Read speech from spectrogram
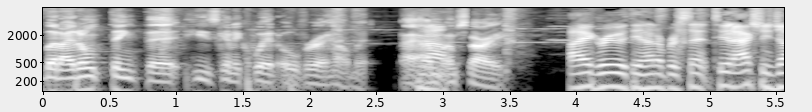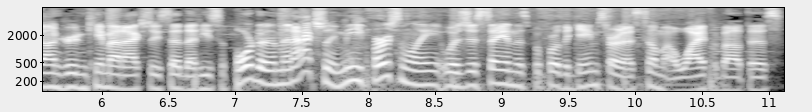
but I don't think that he's going to quit over a helmet. I, I'm, I'm sorry. I agree with you 100% too. And actually, Jon Gruden came out and actually said that he supported him. And actually, me personally was just saying this before the game started. I was telling my wife about this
